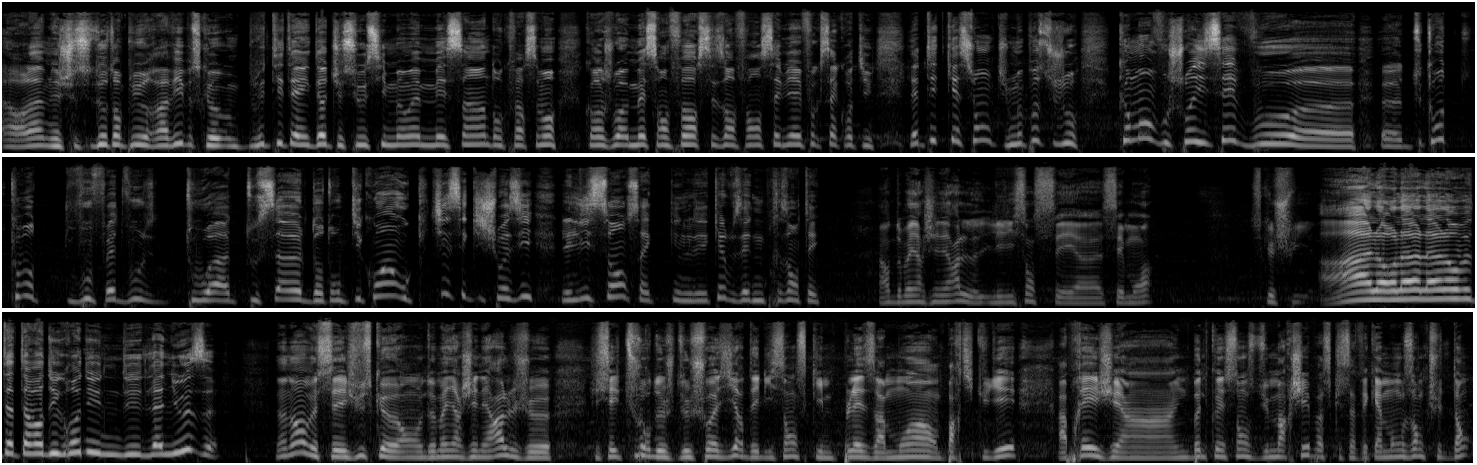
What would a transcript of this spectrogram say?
Alors là, je suis d'autant plus ravi parce que, petite anecdote, je suis aussi moi-même messin, donc forcément, quand je vois Mess en force, ses enfants, c'est bien, il faut que ça continue. La petite question que je me pose toujours, comment vous choisissez vos. euh, euh, comment, comment vous faites, vous, toi, tout seul, dans ton petit coin, ou qui c'est qui choisit les licences avec lesquelles vous allez nous présenter? Alors de manière générale, les licences, c'est euh, moi. Parce que je suis. Ah, alors là, là, là, on va peut-être avoir du gros, du- du- de la news. Non, non, mais c'est juste que de manière générale, je- j'essaye toujours de, choisir des licences qui me plaisent à moi en particulier. Après, j'ai un- une bonne connaissance du marché parce que ça fait quand même 11 ans que je suis dedans.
